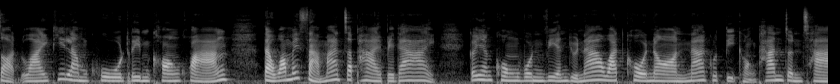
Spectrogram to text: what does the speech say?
จอดไว้ที่ลำคูริมคลองขวาง แต่ว่าไม่สามารถจะพายไปได้ ก็ยังคงวนเวียนอยู่หน้าวัดโคนอนหน้ากุฏิของท่านจนเช้า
